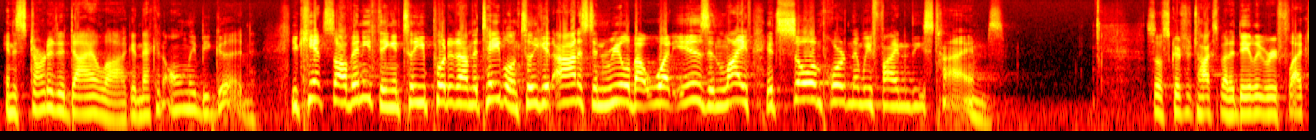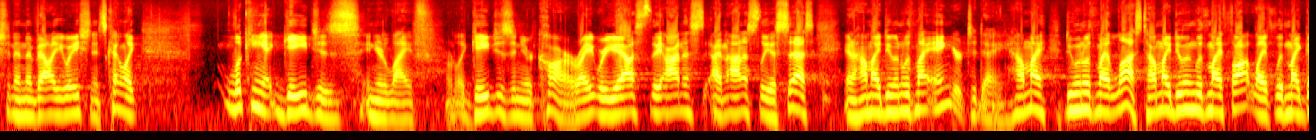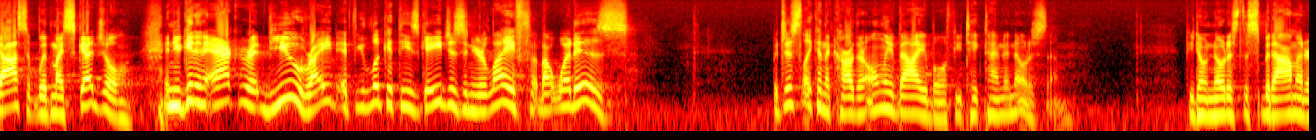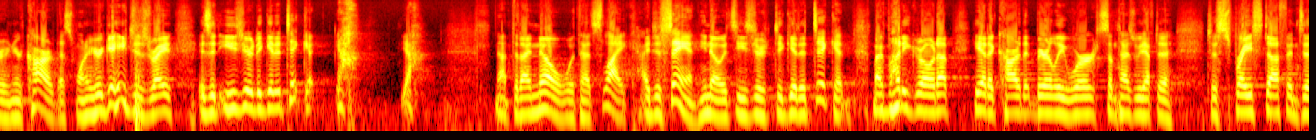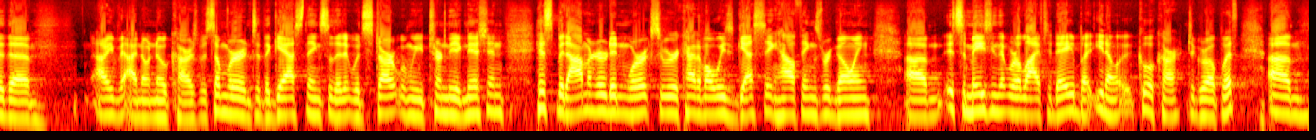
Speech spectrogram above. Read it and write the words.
And it started a dialogue, and that can only be good. You can't solve anything until you put it on the table, until you get honest and real about what is in life. It's so important that we find in these times. So, Scripture talks about a daily reflection and evaluation. It's kind of like looking at gauges in your life or like gauges in your car, right? Where you ask the honest and honestly assess, you know, how am I doing with my anger today? How am I doing with my lust? How am I doing with my thought life, with my gossip, with my schedule? And you get an accurate view, right? If you look at these gauges in your life about what is. But just like in the car, they're only valuable if you take time to notice them. If you don't notice the speedometer in your car, that's one of your gauges, right? Is it easier to get a ticket? Yeah, yeah. Not that I know what that's like. I just saying, you know, it's easier to get a ticket. My buddy growing up, he had a car that barely worked. Sometimes we'd have to, to spray stuff into the, I don't, even, I don't know cars, but somewhere into the gas thing so that it would start when we turned the ignition. His speedometer didn't work, so we were kind of always guessing how things were going. Um, it's amazing that we're alive today, but, you know, cool car to grow up with. Um,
